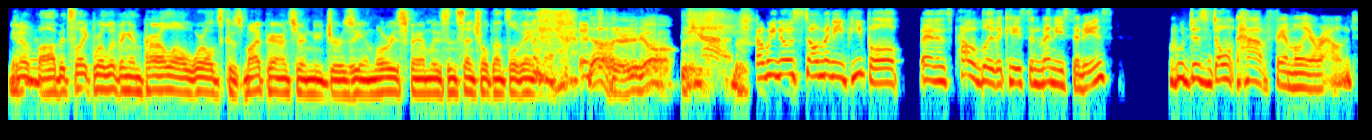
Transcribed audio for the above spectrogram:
You know, yeah. Bob, it's like we're living in parallel worlds because my parents are in New Jersey and Lori's family's in central Pennsylvania. yeah, there you go. yeah. But we know so many people, and it's probably the case in many cities, who just don't have family around.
